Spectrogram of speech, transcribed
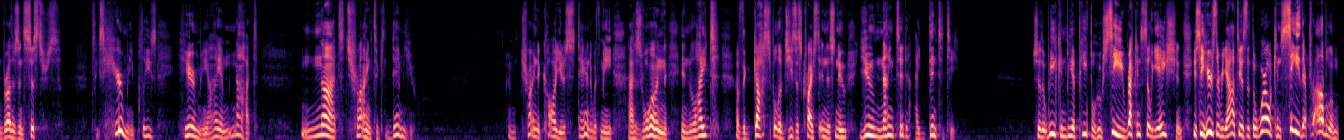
Brothers and sisters, Please hear me. Please hear me. I am not, not trying to condemn you. I'm trying to call you to stand with me as one in light of the gospel of Jesus Christ in this new united identity. So that we can be a people who see reconciliation. You see, here's the reality is that the world can see their problem.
